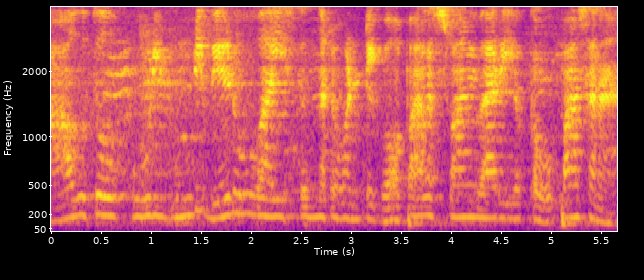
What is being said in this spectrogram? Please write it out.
ఆవుతో కూడి ఉండి వేణువు వాయిస్తున్నటువంటి గోపాలస్వామి వారి యొక్క ఉపాసన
